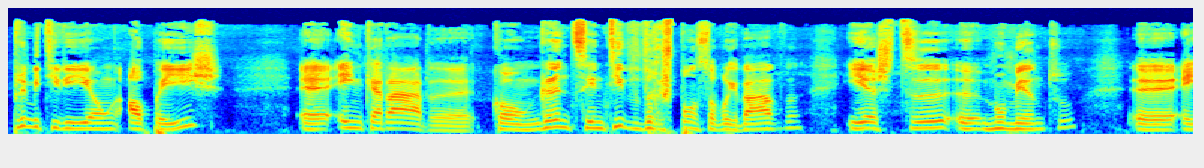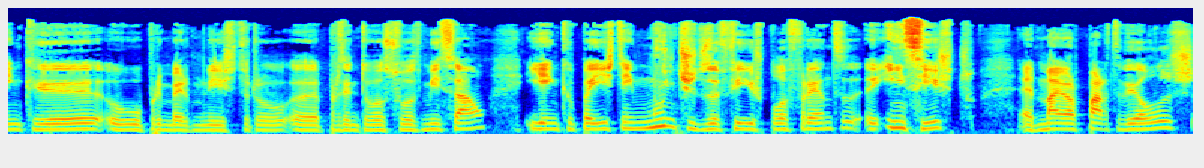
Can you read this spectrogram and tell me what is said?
permitiriam ao país encarar com grande sentido de responsabilidade este momento em que o Primeiro-Ministro apresentou a sua demissão e em que o país tem muitos desafios pela frente, insisto, a maior parte deles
